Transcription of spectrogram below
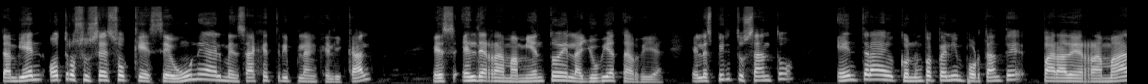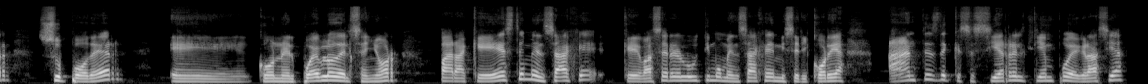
También otro suceso que se une al mensaje triple angelical es el derramamiento de la lluvia tardía. El Espíritu Santo entra con un papel importante para derramar su poder eh, con el pueblo del Señor para que este mensaje, que va a ser el último mensaje de misericordia antes de que se cierre el tiempo de gracia,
